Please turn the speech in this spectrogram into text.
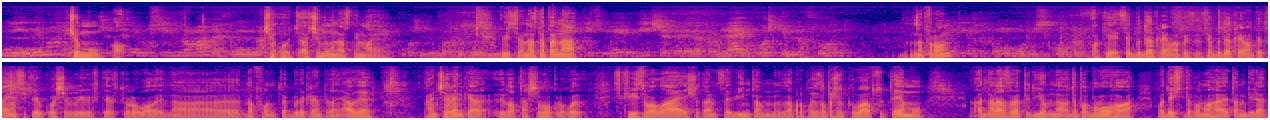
ні, немає. Чому? Тому Це не у всіх громадах. Чому- А чому у нас немає? Коштів. Дивіться, у нас, напевно, Ми більше перенаправляємо коштів на фронт. на фронт. Даємо допомогу військовим. Окей, це буде окремо. Це буде окреме питання, скільки коштів ви скерували на, на фронт. Це буде окреме питання. Але Гончаренка, депутат нашого округу, скрізь валає, що там це він там започаткував цю тему. Одноразова підйомна допомога. В Одесі допомагає там біля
